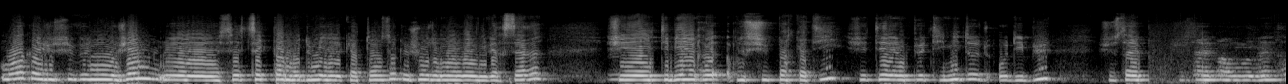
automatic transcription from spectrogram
Moi, quand je suis venue au GEM le 7 septembre 2014, le jour de mon anniversaire, j'ai été bien re- reçue par Cathy. J'étais un peu timide au début. Je ne savais, je savais pas où me mettre.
